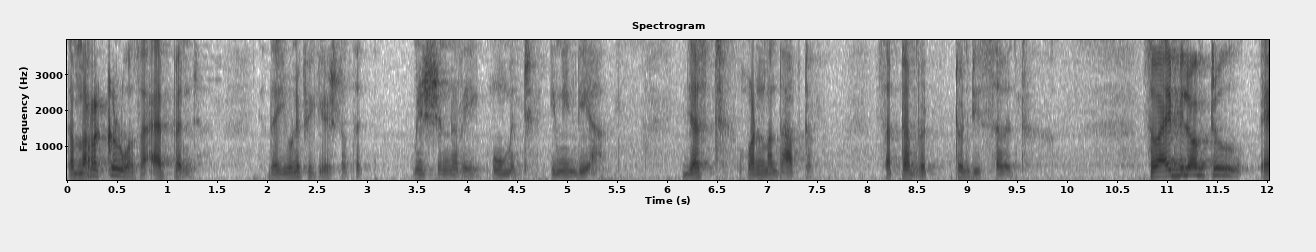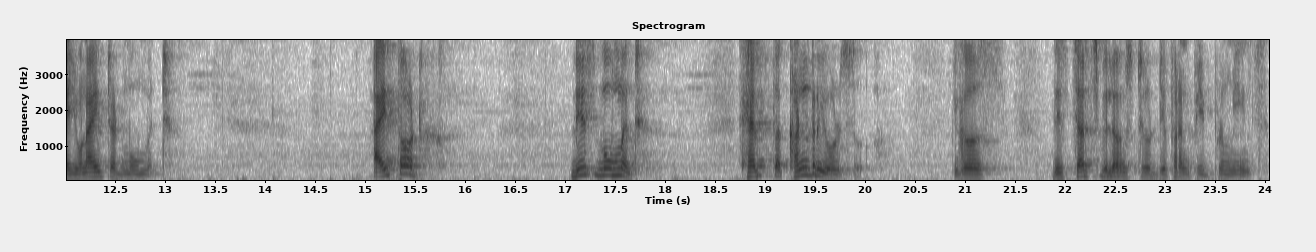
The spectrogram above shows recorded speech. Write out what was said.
the miracle was happened, the unification of the missionary movement in India, just one month after, September 27th. So I belong to a united movement. I thought this movement helped the country also because this church belongs to different people means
